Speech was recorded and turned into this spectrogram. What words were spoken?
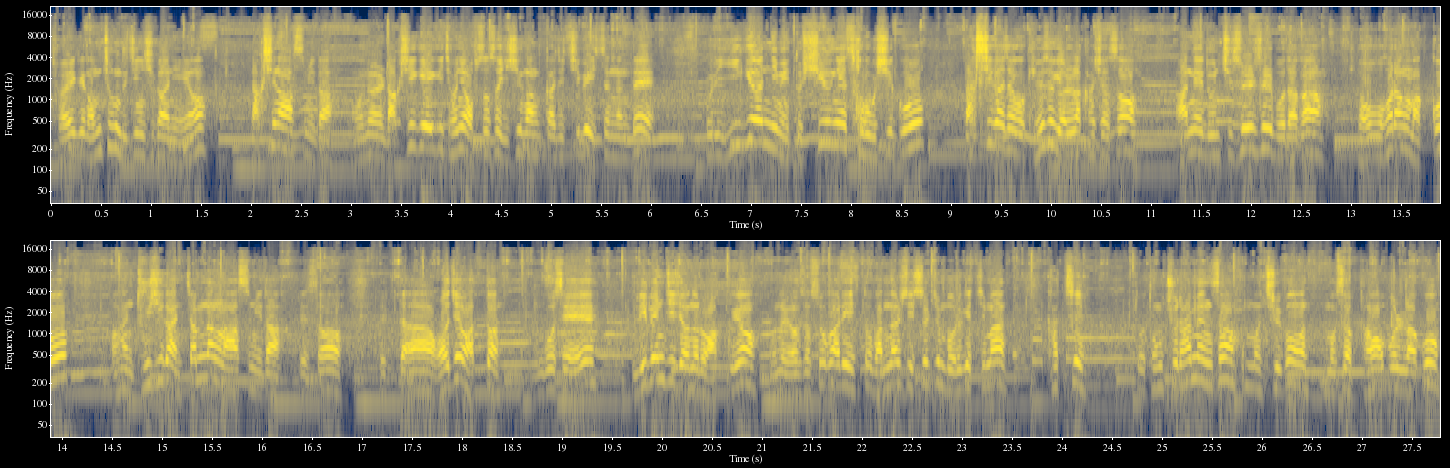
저에겐 엄청 늦은 시간이에요. 낚시 나왔습니다. 오늘 낚시 계획이 전혀 없어서 이 시간까지 집에 있었는데 우리 이규환님이 또 시흥에서 오시고 낚시 가자고 계속 연락하셔서 아내 눈치 슬슬 보다가 겨우 허락 받고 한 2시간 짬낭 나왔습니다. 그래서 일단 어제 왔던 곳에 리벤지전으로 왔고요. 오늘 여기서 쏘가리 또 만날 수 있을지 모르겠지만 같이 또 동출하면서 한번 즐거운 모습 담아보려고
